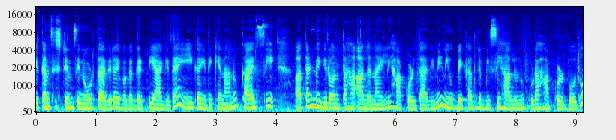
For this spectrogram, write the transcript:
ಈ ಕನ್ಸಿಸ್ಟೆನ್ಸಿ ನೋಡ್ತಾ ಇದ್ದೀರಾ ಇವಾಗ ಗಟ್ಟಿಯಾಗಿದೆ ಈಗ ಇದಕ್ಕೆ ನಾನು ಕಾಯಿಸಿ ತಣ್ಣಗಿರುವಂತಹ ಹಾಲನ್ನು ಇಲ್ಲಿ ಹಾಕ್ಕೊಳ್ತಾ ಇದ್ದೀನಿ ನೀವು ಬೇಕಾದರೆ ಬಿಸಿ ಹಾಲನ್ನು ಕೂಡ ಹಾಕ್ಕೊಳ್ಬೋದು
